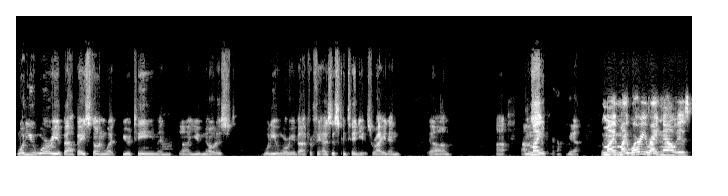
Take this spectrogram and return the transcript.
what do you worry about based on what your team and uh, you noticed? What do you worry about for as this continues, right? And um, uh, I'm My- assuming, yeah. My, my worry right now is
